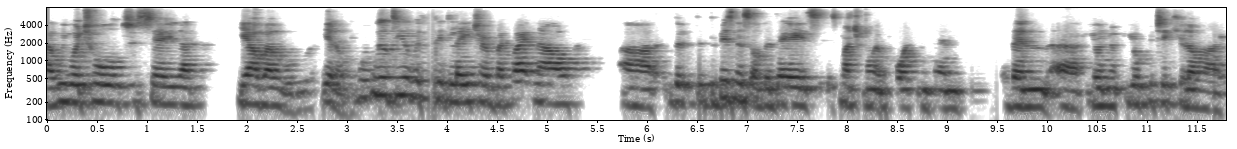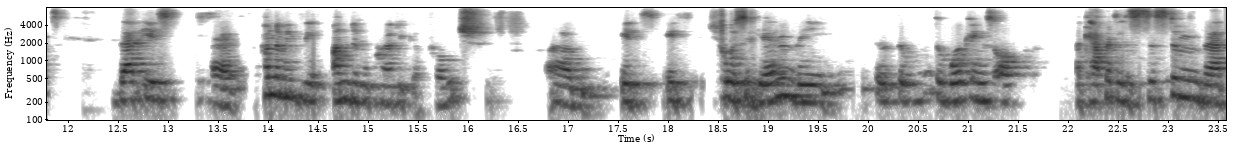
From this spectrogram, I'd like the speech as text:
uh, we were told to say that yeah well you know we'll deal with it later but right now uh, the, the, the, business of the day is, is much more important than than uh, your your particular rights. That is a fundamentally undemocratic approach. Um, it, it shows again the the, the, workings of a capitalist system that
